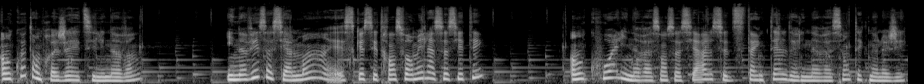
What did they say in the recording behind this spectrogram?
En quoi ton projet est-il innovant? Innover socialement, est-ce que c'est transformer la société? En quoi l'innovation sociale se distingue-t-elle de l'innovation technologique?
